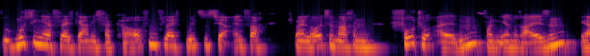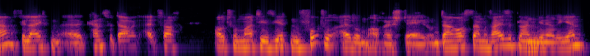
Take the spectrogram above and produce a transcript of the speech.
du musst ihn ja vielleicht gar nicht verkaufen. Vielleicht willst du es ja einfach, ich meine, Leute machen Fotoalben von ihren Reisen, ja, vielleicht äh, kannst du damit einfach automatisiert ein Fotoalbum auch erstellen und daraus dann einen Reiseplan mhm. generieren,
